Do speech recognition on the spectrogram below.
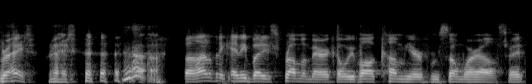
Right, right. yeah. Well, I don't think anybody's from America. We've all come here from somewhere else, right?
